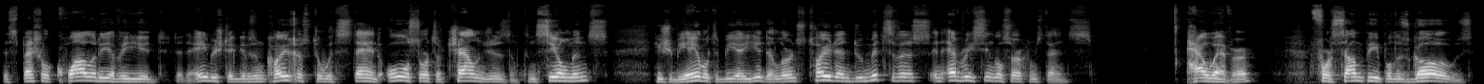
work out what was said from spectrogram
the special quality of a Yid, that the Abishter gives him koiches to withstand all sorts of challenges and concealments, he should be able to be a Yid that learns Torah and do mitzvahs in every single circumstance. However, for some people, this goes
